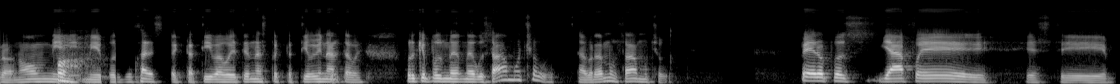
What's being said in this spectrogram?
tronó mi, Oh. mi burbuja de expectativa, güey, tiene una expectativa bien alta, güey. Porque pues me, me gustaba mucho, güey. La verdad me gustaba mucho, güey. Pero pues ya fue, este,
